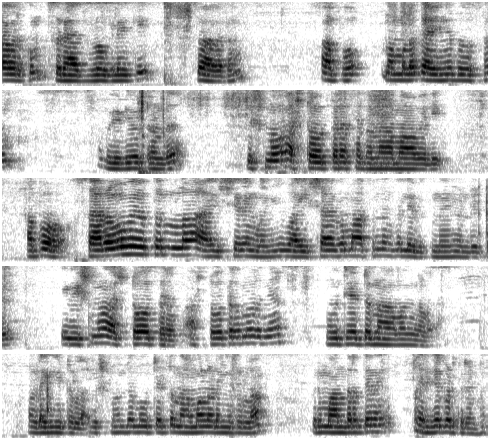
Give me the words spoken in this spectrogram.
എല്ലാവർക്കും സുരാജ് ബ്ലോഗിലേക്ക് സ്വാഗതം. അപ്പോൾ നമ്മൾ കഴിഞ്ഞ ദിവസം വീഡിയോ ഇട്ടിട്ടുണ്ട്. വിഷ്ണു അഷ്ടോത്തര ശതനാമാവലി. അപ്പോൾ സർവവിധത്തിലുള്ള ഐശ്വര്യങ്ങളും ഈ വൈശാഖ മാസം നിങ്ങൾക്ക് ലഭിക്കുന്നതിന് വേണ്ടിയിട്ട് ഈ വിഷ്ണു അഷ്ടോത്തരം അഷ്ടോത്തരം എന്ന് പറഞ്ഞാൽ നൂറ്റിയെട്ട് നാമങ്ങൾ അടങ്ങിയിട്ടുള്ള വിഷ്ണുവിന്റെ നൂറ്റിയെട്ട് നാമങ്ങൾ അടങ്ങിയിട്ടുള്ള ഒരു മന്ത്രത്തെ പരിചയപ്പെടുത്തിയിട്ടുണ്ട്.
